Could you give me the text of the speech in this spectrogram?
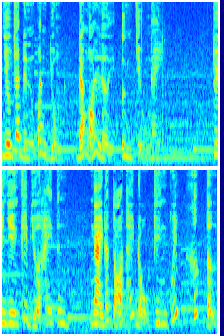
Nhiều gia đình quanh vùng đã ngỏ lời ưng chịu ngay. Tuy nhiên khi vừa hay tin, ngài đã tỏ thái độ kiên quyết, khước từ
